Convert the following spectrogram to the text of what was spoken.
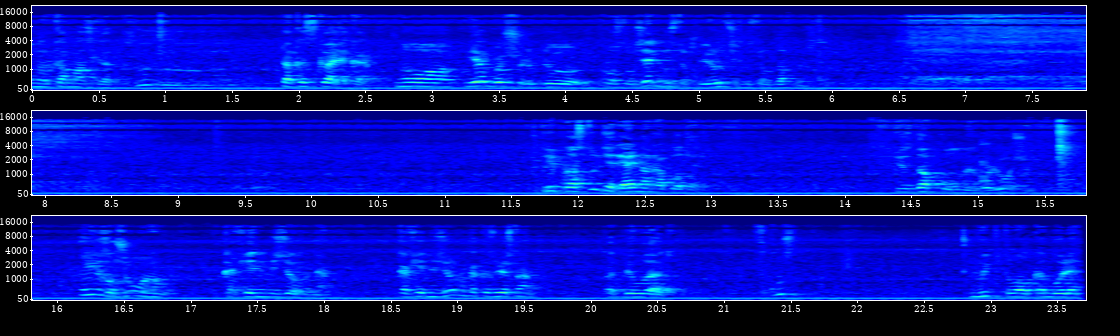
по-наркомански, так из калика. Но я больше люблю просто взять, быстро повернуть и быстро вдохнуть. При простуде реально работает. Пизда полная, говорю, очень. И зажевано кофейными зернами. Кофейные зерна, как известно, отбивают вкус выпитого алкоголя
